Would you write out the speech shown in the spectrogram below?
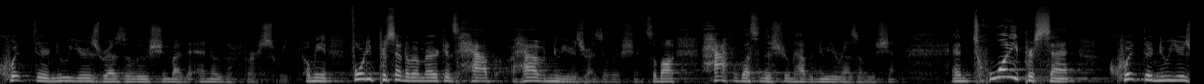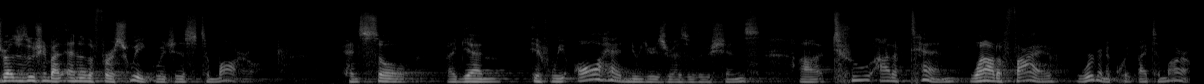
quit their New Year's resolution by the end of the first week. I mean, 40% of Americans have, have New Year's resolutions. So about half of us in this room have a New Year resolution. And 20% quit their New Year's resolution by the end of the first week, which is tomorrow. And so, again, if we all had New Year's resolutions, uh, two out of ten, one out of five, we're going to quit by tomorrow.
